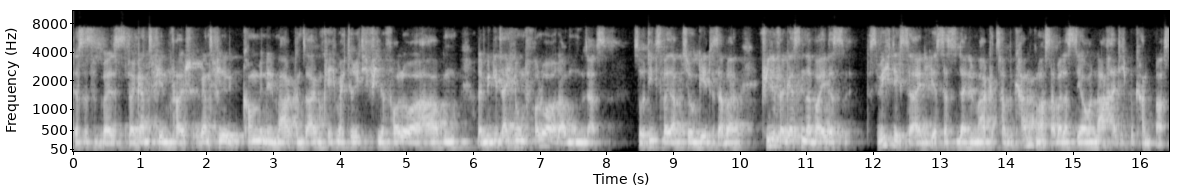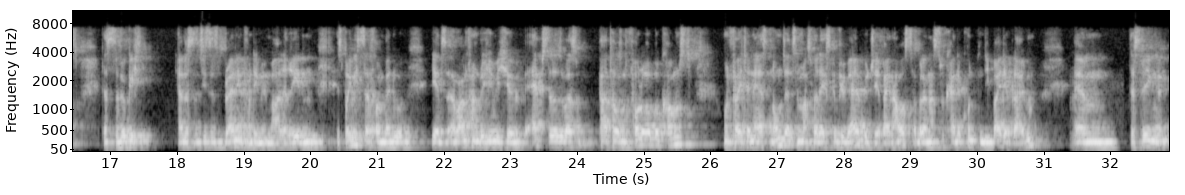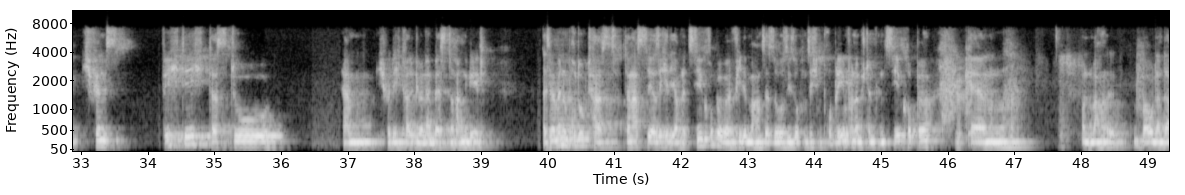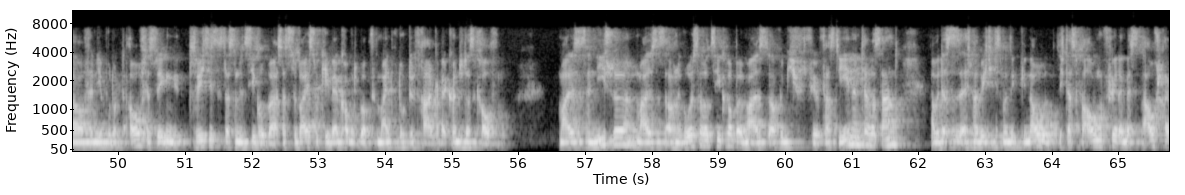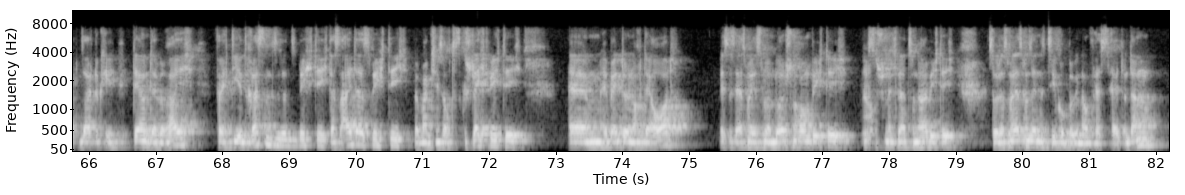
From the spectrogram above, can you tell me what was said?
das ist, weil es ist bei ganz vielen falsch. Ganz viele kommen in den Markt und sagen, okay, ich möchte richtig viele Follower haben. Oder mir geht es eigentlich nur um Follower oder um Umsatz. So, die zwei Optionen geht es. Aber viele vergessen dabei, dass das Wichtigste eigentlich ist, dass du deine Marke zwar bekannt machst, aber dass du sie auch nachhaltig bekannt machst. Dass du wirklich ja, das ist dieses Branding, von dem wir mal alle reden. Es bringt nichts davon, wenn du jetzt am Anfang durch irgendwelche Apps oder sowas ein paar tausend Follower bekommst und vielleicht deine ersten Umsätze machst, weil du extrem viel Werbebudget reinhaust, aber dann hast du keine Kunden, die bei dir bleiben. Ähm, deswegen, ich finde es wichtig, dass du, ähm, ich überlege gerade, wie man am besten rangeht. Also wenn du ein Produkt hast, dann hast du ja sicherlich auch eine Zielgruppe, weil viele machen es ja so, sie suchen sich ein Problem von einer bestimmten Zielgruppe. Ähm, und machen, bauen dann daraufhin ihr Produkt auf. Deswegen, das Wichtigste ist, dass du eine Zielgruppe hast, dass du weißt, okay, wer kommt überhaupt für mein Produkt in Frage, wer könnte das kaufen. Mal ist es eine Nische, mal ist es auch eine größere Zielgruppe, mal ist es auch wirklich für fast jeden interessant. Aber das ist erstmal wichtig, dass man sich genau sich das vor Augen führt, am besten aufschreibt und sagt, okay, der und der Bereich, vielleicht die Interessen sind wichtig, das Alter ist wichtig, bei manchen ist auch das Geschlecht wichtig, ähm, eventuell noch der Ort, ist es erstmal jetzt nur im deutschen Raum wichtig, ja. ist es schon international wichtig, so dass man erstmal seine Zielgruppe genau festhält. Und dann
